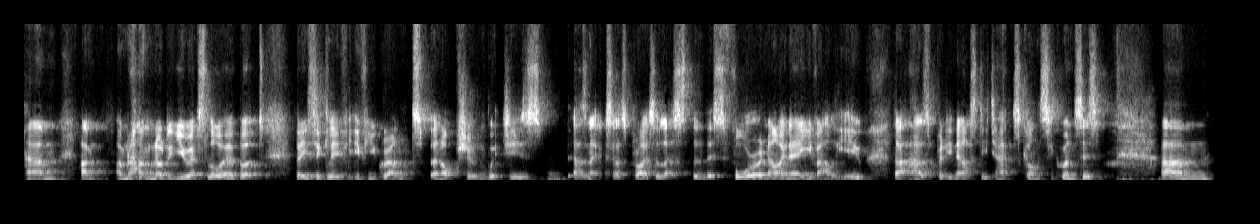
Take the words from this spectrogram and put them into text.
um, I'm, I'm, not, I'm not a US lawyer, but basically, if, if you grant an option which is has an excess price of less than this 409A value, that has pretty nasty tax consequences. Um,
